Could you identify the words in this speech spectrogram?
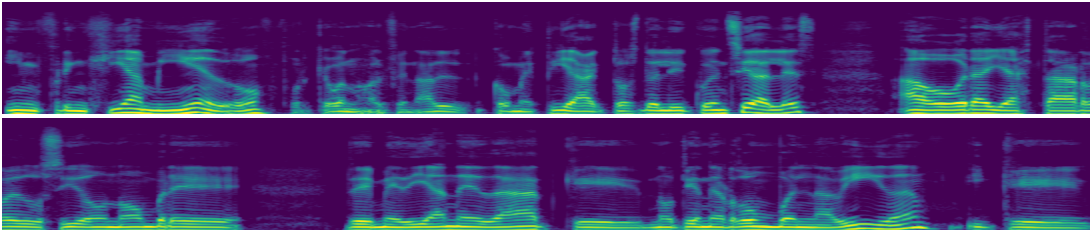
infringía miedo, porque bueno, al final cometía actos delincuenciales, ahora ya está reducido a un hombre de mediana edad que no tiene rumbo en la vida y que,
